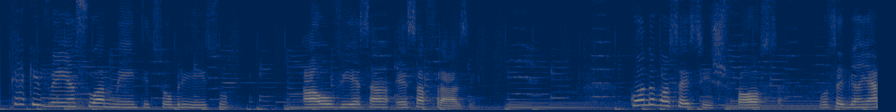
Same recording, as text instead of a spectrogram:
O que é que vem à sua mente sobre isso ao ouvir essa, essa frase? Quando você se esforça, você ganha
